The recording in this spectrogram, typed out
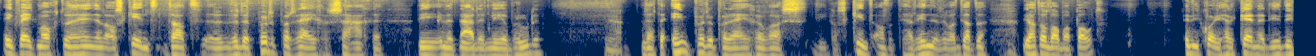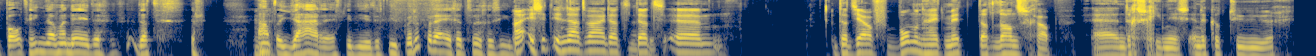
ik weet nog toen als kind dat eh, we de purperreigers zagen... die in het Nadermeer broeden. Ja. Dat er één purperreiger was die ik als kind altijd herinnerde. Want die had, die had een lamme poot. En die kon je herkennen, die, die poot hing naar beneden. Dat, een aantal jaren heb je die, die purperreiger teruggezien. Maar is het inderdaad waar dat, Ja, dat, ehm, dat jouw verbondenheid met dat landschap... en de geschiedenis en de cultuur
